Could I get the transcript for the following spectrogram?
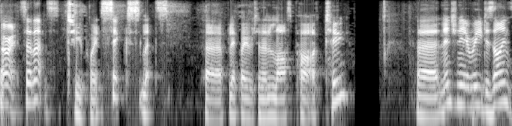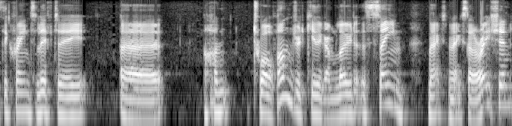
All right, so that's 2.6. Let's uh, flip over to the last part of 2. Uh, an engineer redesigns the crane to lift a uh, 1200 kilogram load at the same maximum acceleration.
